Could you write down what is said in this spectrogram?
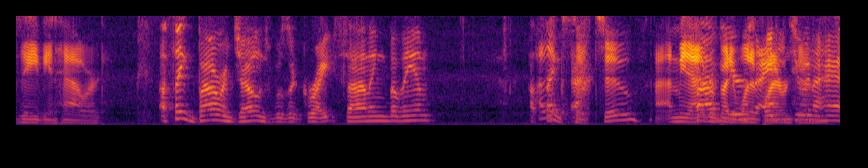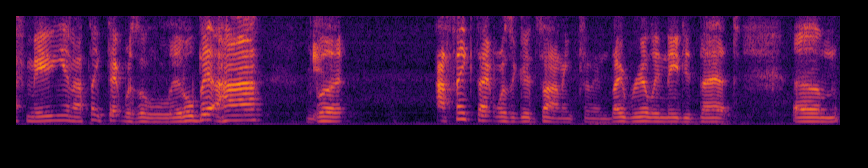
Xavier Howard. I think Byron Jones was a great signing by them. I think so too. I mean, Five everybody years, wanted Byron 82 Jones. and a half million. I think that was a little bit high, Yeah. but I think that was a good signing for them. They really needed that. Um,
